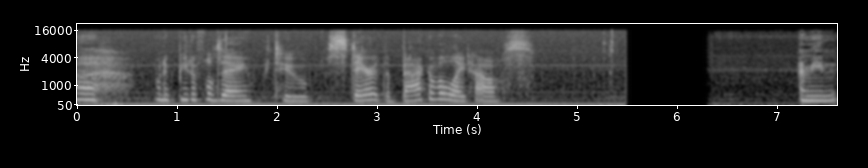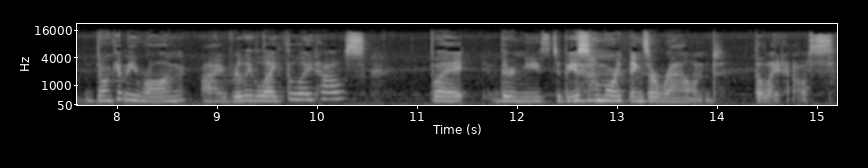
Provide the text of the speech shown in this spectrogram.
Ah, what a beautiful day to stare at the back of a lighthouse. I mean, don't get me wrong, I really like the lighthouse, but there needs to be some more things around the lighthouse.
